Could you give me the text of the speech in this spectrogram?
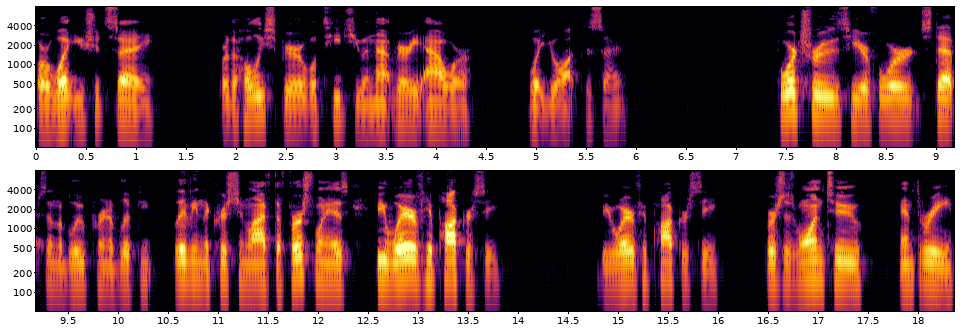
or what you should say, for the Holy Spirit will teach you in that very hour what you ought to say. Four truths here, four steps in the blueprint of living the Christian life. The first one is beware of hypocrisy. Beware of hypocrisy. Verses 1, 2, and 3.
